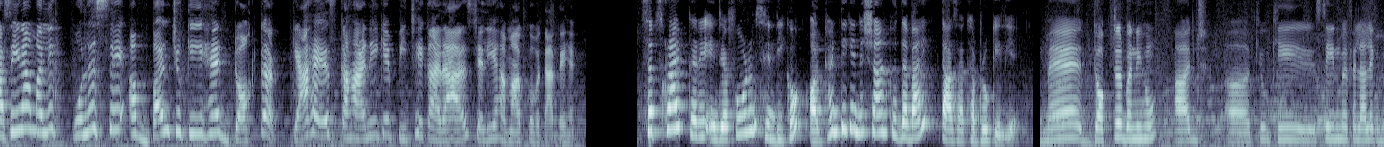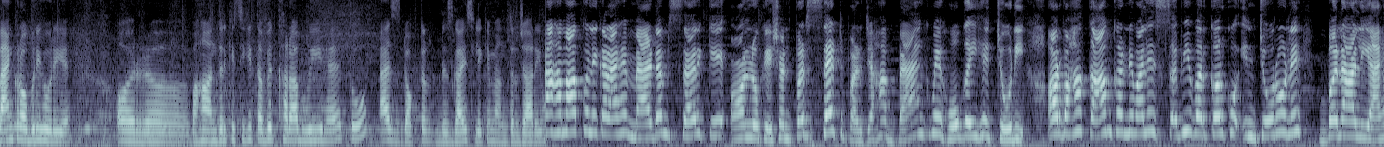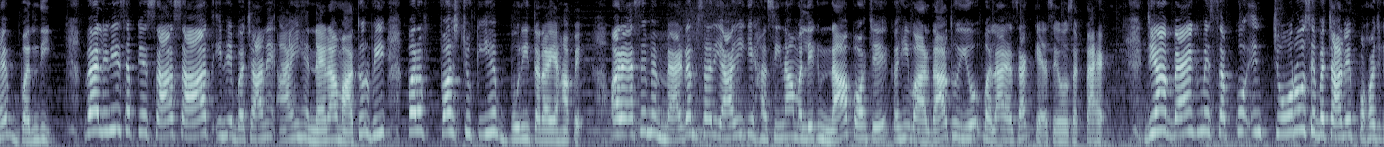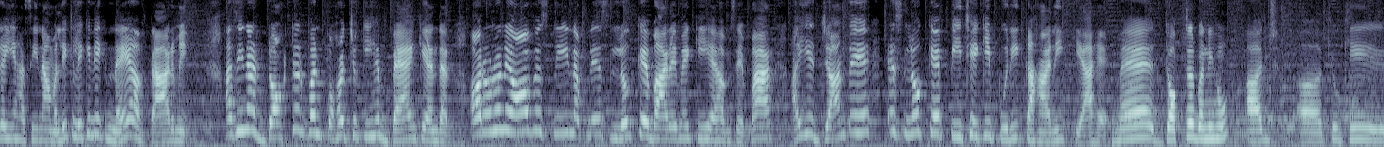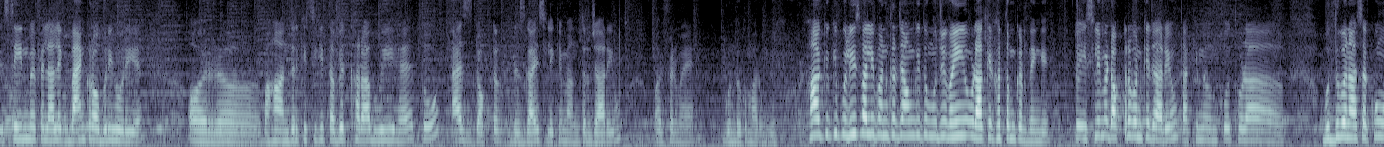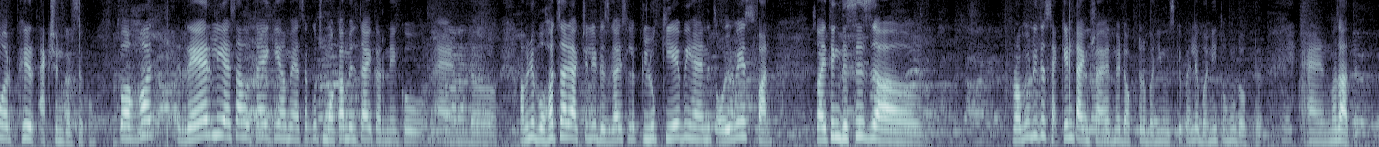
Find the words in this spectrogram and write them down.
हसीना Malik police से अब बन चुकी है डॉक्टर। क्या है इस कहानी के पीछे का राज? चलिए हम आपको बताते हैं। सब्सक्राइब करें इंडिया फोरम्स हिंदी को और घंटी के निशान को दबाएँ ताज़ा खबरों के लिए। मैं डॉक्टर बनी हूँ आज आ, क्योंकि सीन में फ़िलहाल एक बैंक रॉबरी हो रही है। और वहाँ अंदर किसी की तबीयत खराब हुई है तो एज डॉक्टर डिस्गाइस लेके मैं अंदर जा रही हूँ। हम आपको लेकर आए हैं मैडम सर के ऑन लोकेशन पर सेट पर, जहाँ बैंक में हो गई है चोरी। और वहाँ काम करने वाले सभी वर्कर को इन चोरों ने बना लिया है बंदी। वेल इन्हीं सबके साथ साथ इन्हें बचाने आई है नैना माथुर भी, पर अब फंस चुकी है बुरी तरह यहाँ पे। और ऐसे में मैडम सर यानी कि हसीना मलिक ना पहुँचे, कहीं वारदात हुई हो, भला ऐसा कैसे हो सकता है? जी हाँ बैंक में सबको इन चोरों से बचाने पहुँच गई हैं हसीना मलिक, लेकिन एक नए अवतार में। हसीना डॉक्टर बन पहुँच चुकी हैं बैंक के अंदर, और उन्होंने ऑफ़ स्क्रीन अपने इस लुक के बारे में की है हमसे बात। आइए जानते हैं इस लुक के पीछे की पूरी कहानी क्या है। मैं डॉक्टर बनी हूँ आज क्योंकि सीन में फ़िलहाल एक बैंक रॉबरी हो रही है, और वहाँ अंदर किसी की तबीयत ख़राब हुई है तो एज डॉक्टर डिस्गाइस लेके मैं अंदर जा रही हूँ, और फिर मैं गुंडों को मारूँगी। हाँ क्योंकि पुलिस वाली बनकर जाऊँगी तो मुझे वहीं उड़ा के ख़त्म कर देंगे। तो इसलिए मैं डॉक्टर बन के जा रही हूँ ताकि मैं उनको थोड़ा बुद्ध बना सकूँ और फिर एक्शन कर सकूँ। बहुत रेयरली ऐसा होता है कि हमें ऐसा कुछ मौका मिलता है करने को। एंड uh, हमने बहुत सारे एक्चुअली डिस्गाइज लुक किए भी हैं it's always fun so I think this is probably the second time शायद मैं डॉक्टर बनी हूँ। इसके पहले बनी तो हूँ डॉक्टर एंड मज़ा आता है।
